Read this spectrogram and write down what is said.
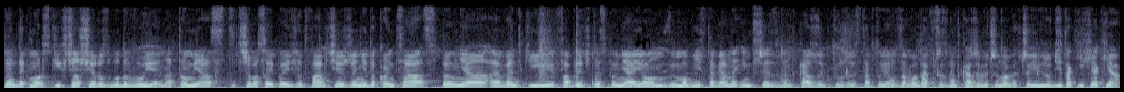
wędek morskich wciąż się rozbudowuje, natomiast trzeba sobie powiedzieć otwarcie, że nie do końca spełnia e, wędki fabryczne spełniają wymogi stawiane im przez wędkarzy, którzy startują w zawodach, przez wędkarzy wyczynowych, czyli ludzi takich jak ja.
